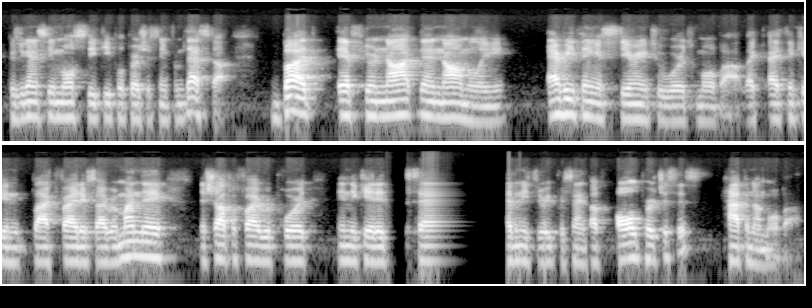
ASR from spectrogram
Because you're going to see mostly people purchasing from desktop. But if you're not the anomaly everything is steering towards mobile. Like I think in Black Friday, Cyber Monday, the Shopify report indicated 73% of all purchases happen on mobile.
